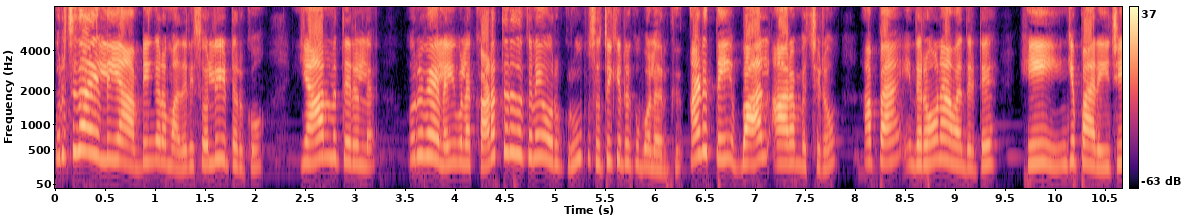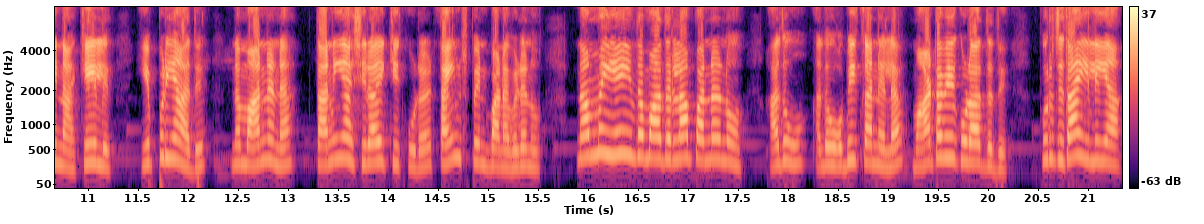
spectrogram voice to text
புரிச்சுதா இல்லையா? அப்படிங்கிற மாதிரி சொல்லிகிட்டு இருக்கோம். யாருன்னு தெரியல. ஒருவேளை இவளை கடத்துறதுக்குனே ஒரு குரூப் சுத்திக்கிட்டு இருக்கு போல இருக்கு. அடுத்து பால் ஆரம்பிச்சிடும். அப்ப இந்த ரோனா வந்துட்டு ஹே இங்க பாரு நான் கேளு. எப்படியாவது நம்ம அண்ணனை தனியா ஷிராய்க்கு கூட டைம் ஸ்பெண்ட் பண்ண விடணும். நம்ம ஏன் இந்த மாதிரிலாம் பண்ணணும்? அதுவும் அந்த ஒபி கண்ணில் மாட்டவே கூடாதது. புரிஞ்சுதா இல்லையா?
